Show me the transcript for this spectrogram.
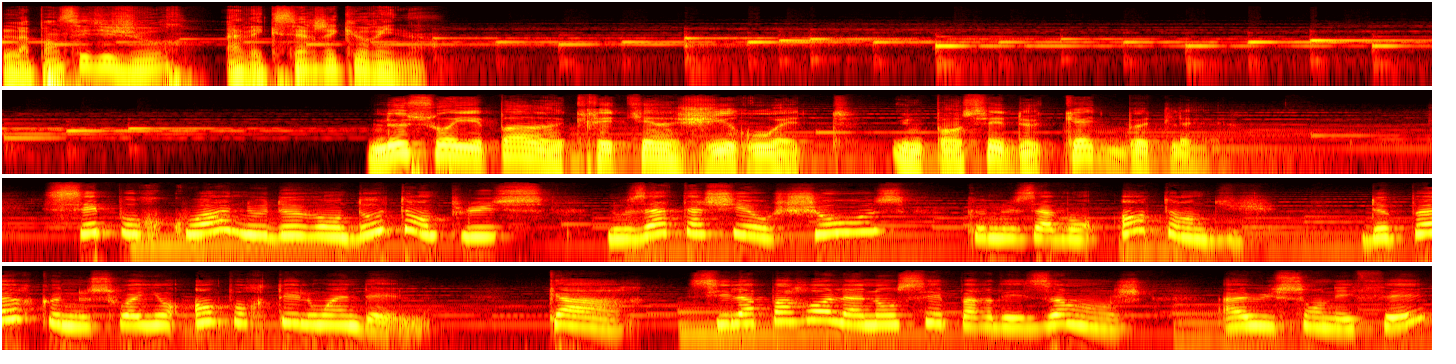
La pensée du jour avec Serge et Corinne. Ne soyez pas un chrétien girouette. Une pensée de Kate Butler. C'est pourquoi nous devons d'autant plus nous attacher aux choses que nous avons entendues, de peur que nous soyons emportés loin d'elles. Car si la parole annoncée par des anges a eu son effet,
